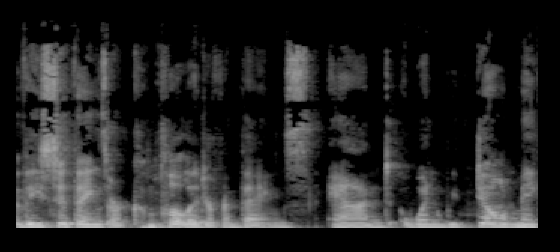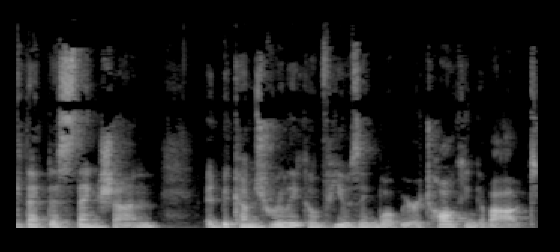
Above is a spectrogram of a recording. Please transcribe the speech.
These two things are completely different things and when we don't make that distinction, it becomes really confusing what we are talking about.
